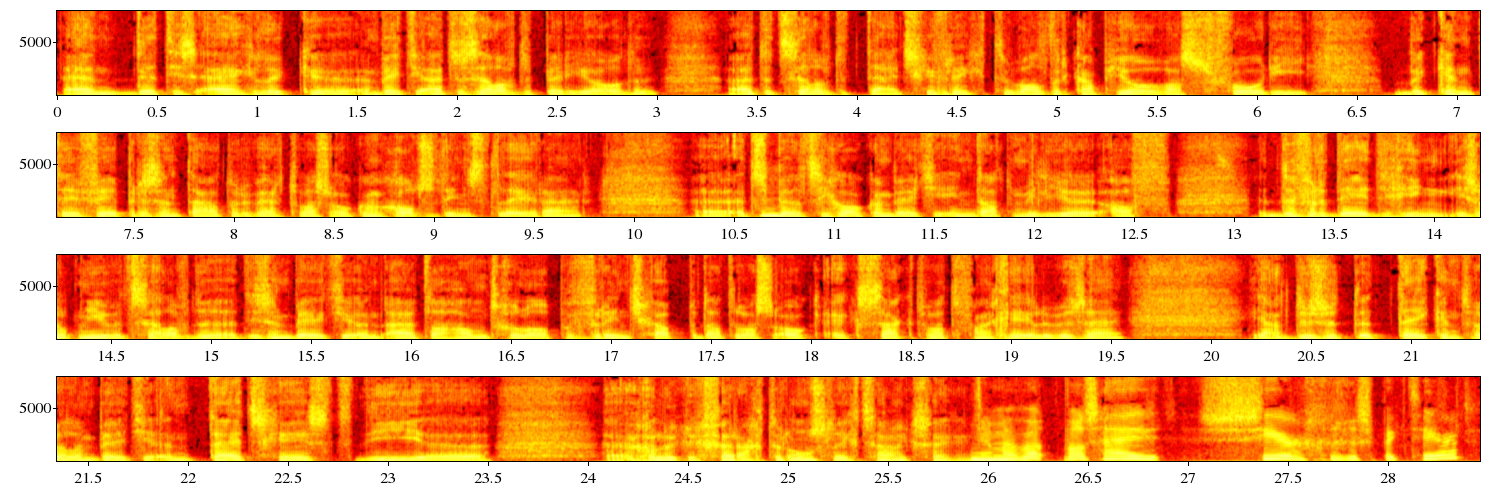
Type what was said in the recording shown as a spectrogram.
En dit is eigenlijk uh, een beetje uit dezelfde periode, uit hetzelfde tijdsgevricht. Walter Capio was voor die bekend tv-presentator werd... was ook een godsdienstleraar. het speelt zich ook een beetje in dat milieu af. De verdediging is opnieuw hetzelfde. Het is een beetje een uitlag hand gelopen vriendschap. Dat was ook exact wat Van Geluwe zei. Ja, dus het, het tekent wel een beetje een tijdsgeest... die uh, uh, gelukkig ver achter ons ligt, zou ik zeggen. Ja, maar was hij zeer gerespecteerd?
